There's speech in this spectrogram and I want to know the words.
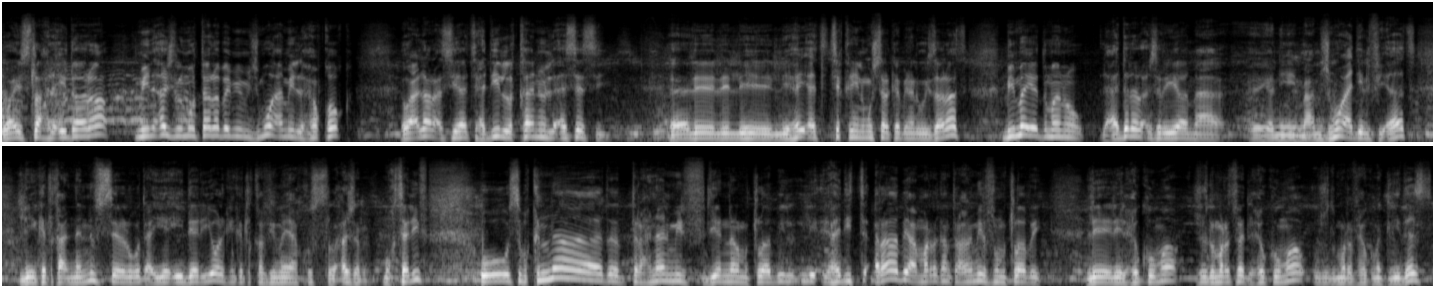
وإصلاح الإدارة من أجل المطالبة بمجموعة من الحقوق وعلى رأسها تعديل القانون الأساسي آه، لهيئة التقنية المشتركة بين الوزارات. بما يضمن العدالة الأجرية مع يعني مع مجموعة ديال الفئات اللي كتلقى عندنا نفس الوضعية الاداريه ولكن كتلقى فيما يخص الأجر مختلف. وسبق لنا طرحنا الملف ديالنا المطلبي هذه رابع مرة كنطرحوا الملف المطلبي للحكومة جوج المرات في هذه الحكومة وجوج المرات في حكومة اللي دازت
